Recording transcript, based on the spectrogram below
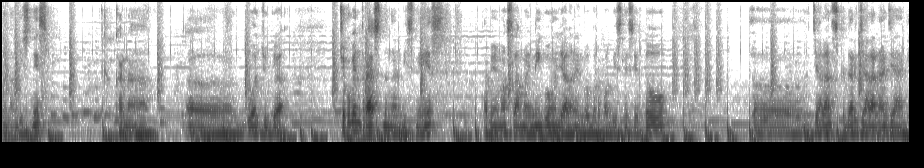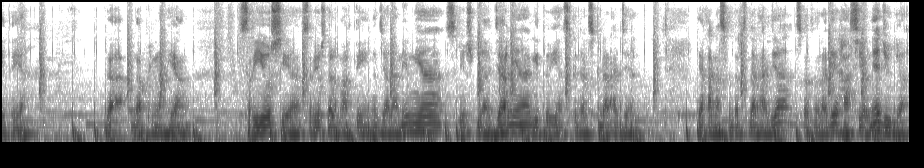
tentang bisnis. Karena uh, eh, gue juga cukup interest dengan bisnis tapi memang selama ini gue ngejalanin beberapa bisnis itu uh, jalan sekedar jalan aja gitu ya. Nggak nggak pernah yang serius ya serius dalam arti ngejalaninnya serius belajarnya gitu ya sekedar sekedar aja gitu ya karena sekedar sekedar aja sekedar sekedar aja hasilnya juga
